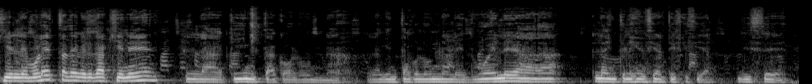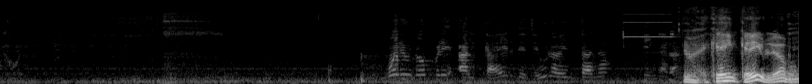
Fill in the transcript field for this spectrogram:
Quien le molesta de verdad quién es la quinta columna. La quinta columna le duele a la inteligencia artificial. Dice. Muere un hombre al caer desde una ventana en Es que es increíble, vamos.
